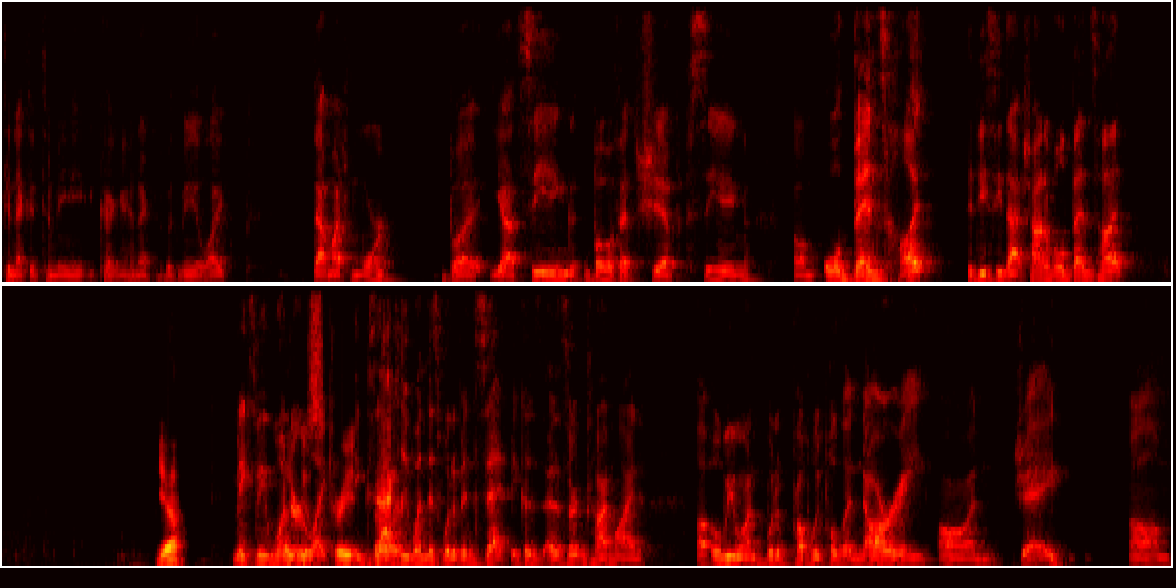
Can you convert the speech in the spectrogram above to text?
connected to me, connected with me like that much more. But yeah, seeing Boba Fett's ship, seeing um, old Ben's hut. Did you see that shot of old Ben's hut? Yeah. Makes me wonder, like, great. exactly uh, when this would have been set, because at a certain timeline, uh, Obi Wan would have probably pulled a Nari on Jay, um,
